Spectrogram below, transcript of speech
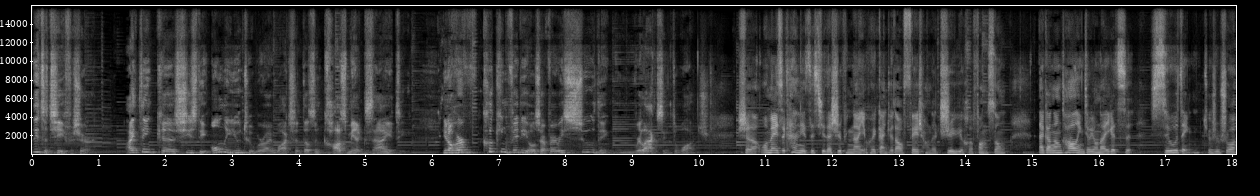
Li Ziqi for sure. I think uh, she's the only YouTuber I watch that doesn't cause me anxiety. You know, her cooking videos are very soothing and relaxing to watch. 是的，我每次看李子柒的视频呢，也会感觉到非常的治愈和放松。那刚刚 Colin 就用到一个词 soothing，就是说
